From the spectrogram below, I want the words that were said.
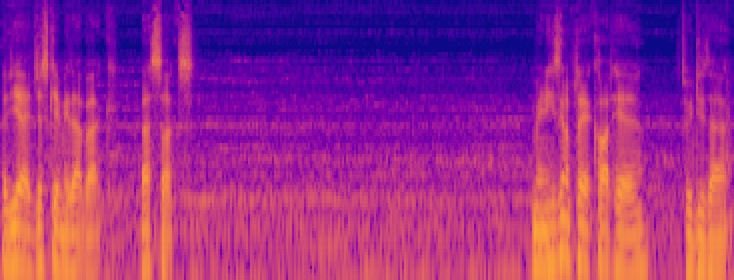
But yeah, just give me that back. That sucks. I mean, he's gonna play a card here, so we do that.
